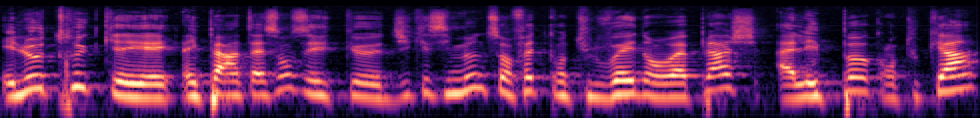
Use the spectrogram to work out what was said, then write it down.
Et l'autre truc qui est hyper intéressant, c'est que J.K. Simmons, en fait, quand tu le voyais dans Whiplash, à l'époque en tout cas,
